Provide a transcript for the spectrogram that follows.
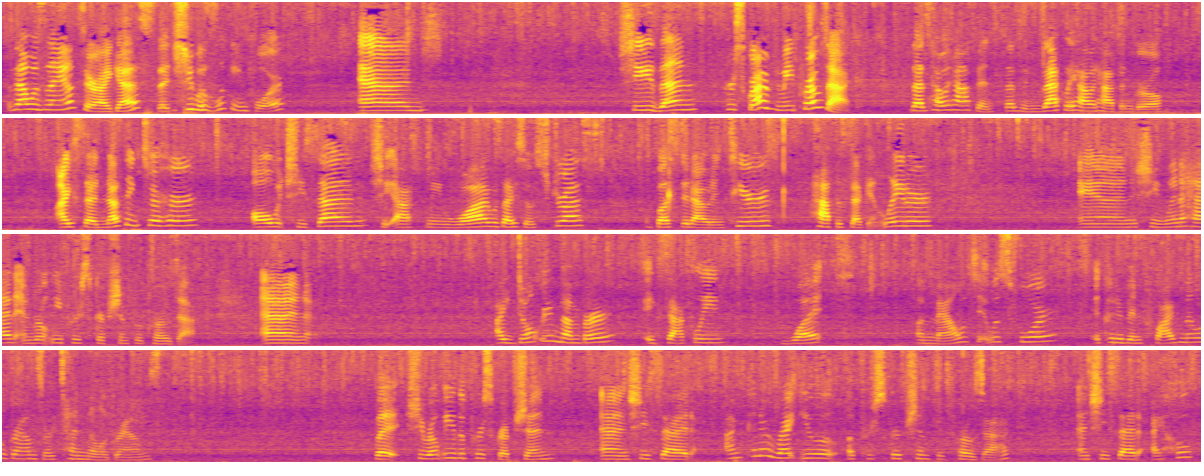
That was the answer, I guess, that she was looking for. And she then prescribed me Prozac. That's how it happened. That's exactly how it happened, girl. I said nothing to her. All which she said, she asked me why was I so stressed, busted out in tears half a second later, and she went ahead and wrote me prescription for Prozac. And I don't remember exactly what amount it was for. It could have been 5 milligrams or 10 milligrams. But she wrote me the prescription and she said, I'm going to write you a prescription for Prozac. And she said, I hope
